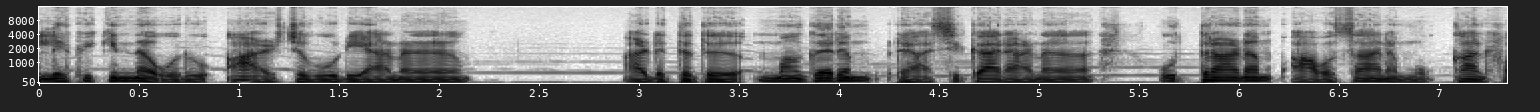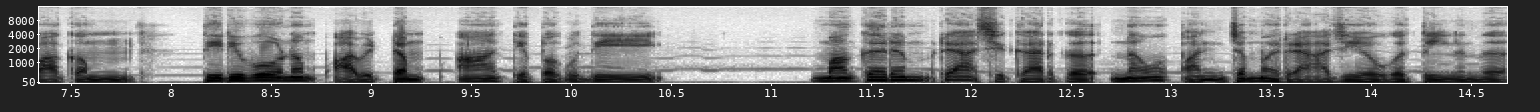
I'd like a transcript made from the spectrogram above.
ലഭിക്കുന്ന ഒരു ആഴ്ച കൂടിയാണ്. അടുത്തത് മകരം രാശിക്കാരാണ്. ഉത്രാടം അവസാന മുക്കാൽ ഭാഗം തിരുവോണം അവിട്ടം ആദ്യ പകുതി. മകരം രാശിക്കാർക്ക് നവപഞ്ചമ രാജയോഗത്തിൽ നിന്ന്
